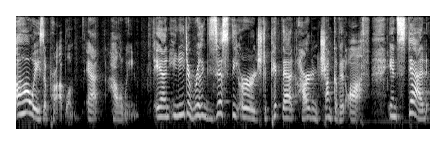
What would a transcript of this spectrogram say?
always a problem at Halloween. And you need to resist the urge to pick that hardened chunk of it off. Instead,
